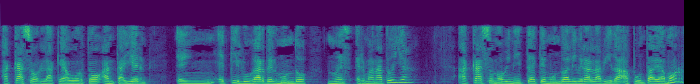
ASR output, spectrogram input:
¿Acaso la que abortó anteayer en X lugar del mundo no es hermana tuya? ¿Acaso no viniste a este mundo a liberar la vida a punta de amor?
